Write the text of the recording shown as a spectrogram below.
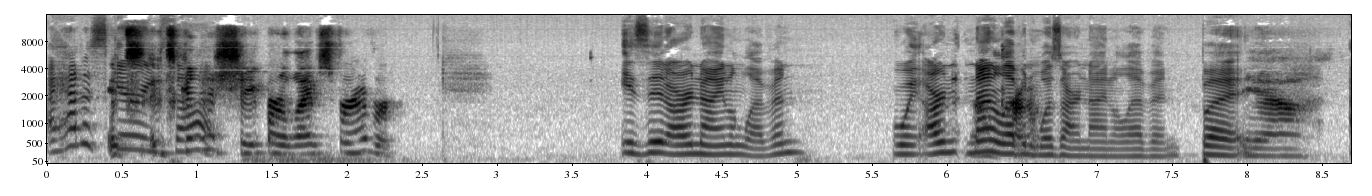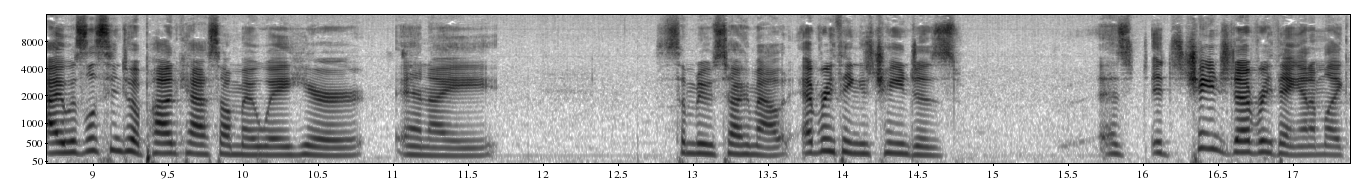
I had a scary It's it's gonna shape our lives forever. Is it our 9/11? Wait, our 9/11 crap. was our 9/11, but Yeah. I was listening to a podcast on my way here, and I somebody was talking about everything changes has it's changed everything, and I'm like,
